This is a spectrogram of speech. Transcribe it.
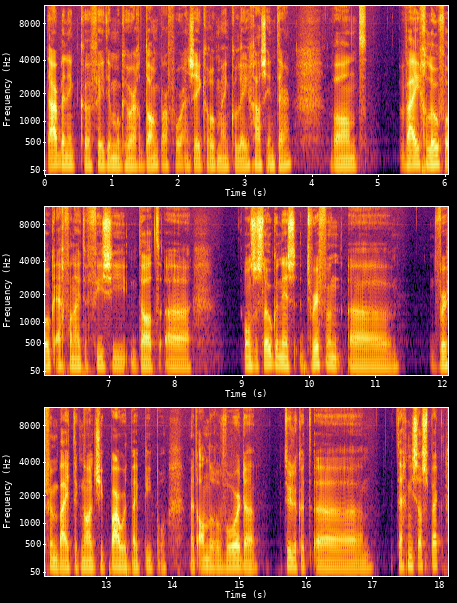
Daar ben ik uh, VTM ook heel erg dankbaar voor en zeker ook mijn collega's intern. Want wij geloven ook echt vanuit de visie dat uh, onze slogan is driven, driven by technology, powered by people. Met andere woorden, natuurlijk het technische aspect,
